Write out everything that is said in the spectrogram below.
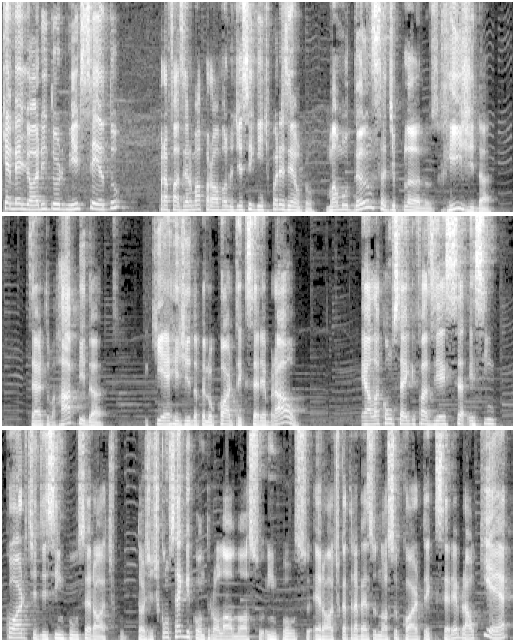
que é melhor ir dormir cedo para fazer uma prova no dia seguinte, por exemplo. Uma mudança de planos rígida, certo? Rápida, que é regida pelo córtex cerebral, ela consegue fazer esse, esse corte desse impulso erótico. Então a gente consegue controlar o nosso impulso erótico através do nosso córtex cerebral, que é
